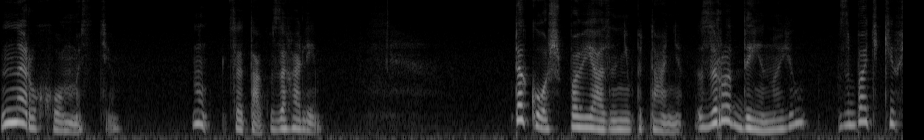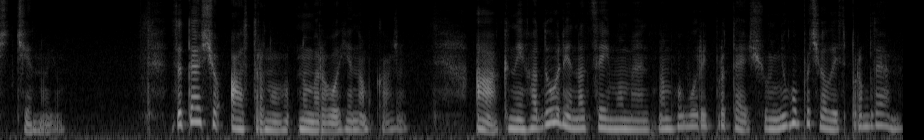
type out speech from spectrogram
нерухомості. Ну, це так, взагалі. Також пов'язані питання з родиною, з батьківщиною. Це те, що астронумерологія нам каже. А книга долі на цей момент нам говорить про те, що в нього почались проблеми,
